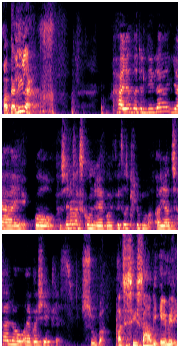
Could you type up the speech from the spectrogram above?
Og Dalila? Hej, jeg hedder Dalila. Jeg går på Søndermarksskolen, og jeg går i fritidsklubben, og jeg er 12 år, og jeg går i 6. klasse. Super. Og til sidst så har vi Emily.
